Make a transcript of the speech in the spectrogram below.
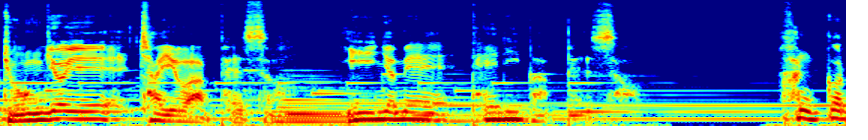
종교의 자유 앞에서 이념의 대립 앞에서 한껏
